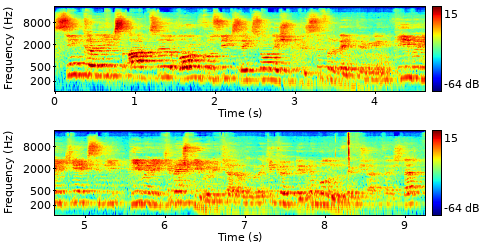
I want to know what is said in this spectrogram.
Sin kare x artı 10 cos x eksi 10 eşittir 0 denkleminin pi bölü 2 eksi pi, pi bölü 2 5 pi bölü 2 aralığındaki köklerini bulunuz demiş arkadaşlar.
